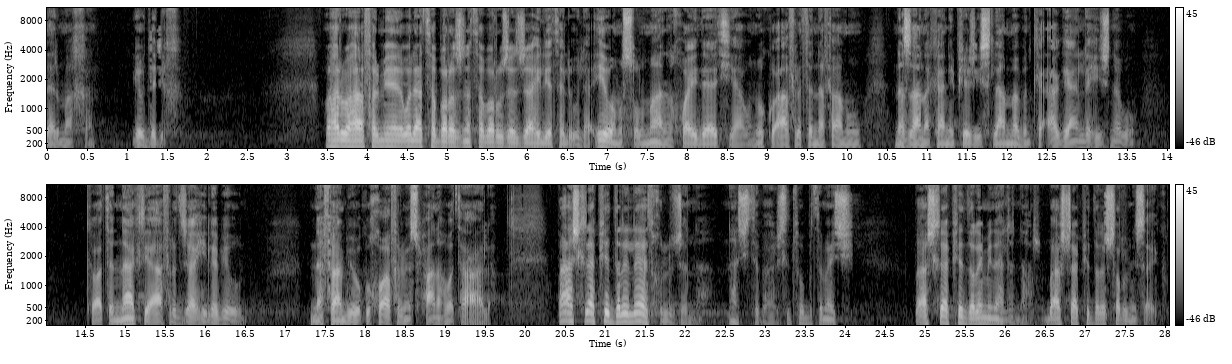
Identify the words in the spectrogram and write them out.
دەرمەخەن. ئێو دەریخ. وهروها فەرمێ ولا تەبڕژنە تەبڕژە جاهلیەتە لولا ئێوە مسلمانن خوایدایەتی یاون وەکو ئافرەتە نەفام و نەزانەکانی پێش ئیسلام مەبن کە ئاگیان لە هیچ نەبوو کەواتە ناکری ئافرەت جاهی لە بێ و نەفام بێ وەکو خوا فەرمێ سبحانەوە تعاالە باشکرا پێ دەڵێ لایەت خلو جەنە ناچیتە باشی تۆ بتەمەچی باشکرا پێ دەڵێ منە لە نار باشرا پێ دەڵێ شەڕ و نیسایکم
